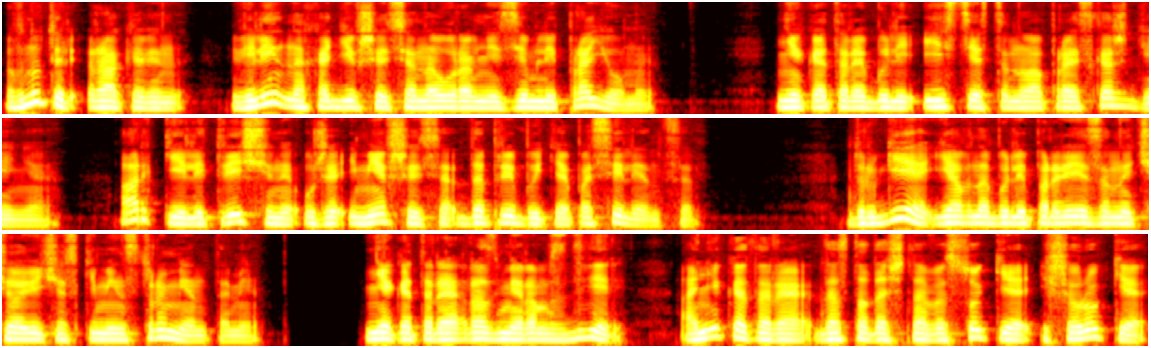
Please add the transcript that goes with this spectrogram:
Внутрь раковин вели находившиеся на уровне земли проемы. Некоторые были естественного происхождения, арки или трещины, уже имевшиеся до прибытия поселенцев. Другие явно были прорезаны человеческими инструментами. Некоторые размером с дверь, а некоторые достаточно высокие и широкие,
